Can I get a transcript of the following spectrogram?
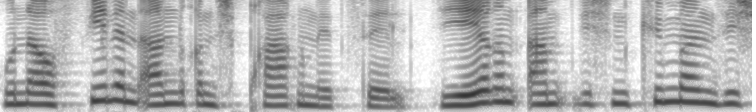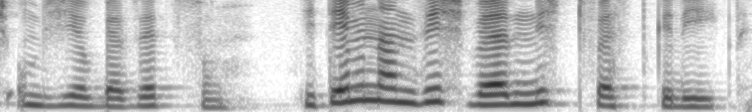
und auf vielen anderen Sprachen erzählt. Die Ehrenamtlichen kümmern sich um die Übersetzung. Die Themen an sich werden nicht festgelegt.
